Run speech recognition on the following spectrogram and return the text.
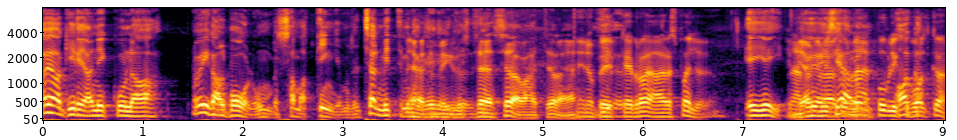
ajakirjanikuna no igal pool umbes samad tingimused, seal mitte midagi erilist. seda vahet ei ole, jah. ei no Peep käib raja ääres palju ju. ei, ei. seal on publiku aga,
